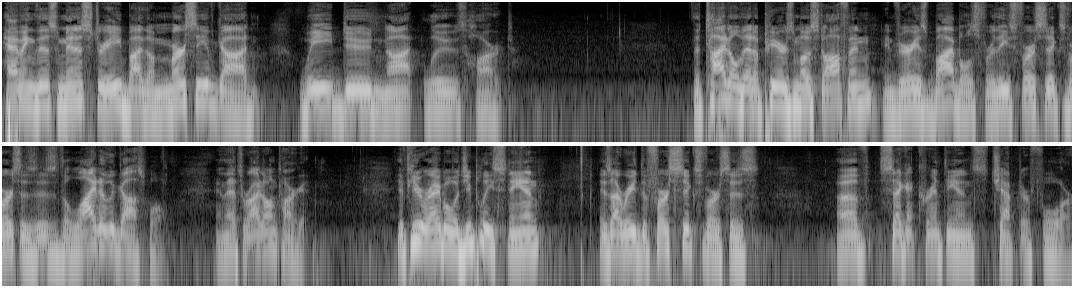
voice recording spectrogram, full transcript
having this ministry by the mercy of God, we do not lose heart. The title that appears most often in various Bibles for these first six verses is The Light of the Gospel, and that's right on target. If you are able, would you please stand as I read the first six verses of 2 Corinthians chapter 4.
